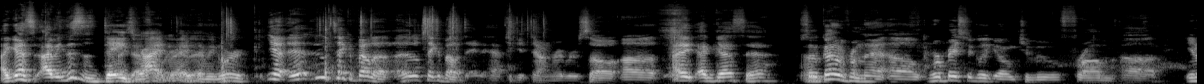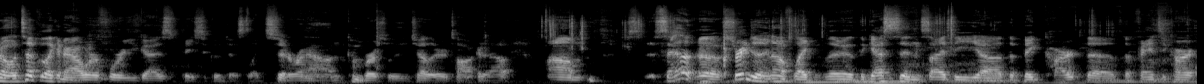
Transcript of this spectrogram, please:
I guess. I mean, this is days I ride, definitely right? get it. I mean, we're. Yeah, it, it'll take about a it'll take about a day and a half to get down river. So, uh, I, I guess yeah. so Um, going from that, uh, we're basically going to move from, uh, you know, it took like an hour for you guys to basically just like sit around, converse with each other, talk it out. Um, sad, uh, strangely enough, like the the guests inside the uh, the big cart, the the fancy cart,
